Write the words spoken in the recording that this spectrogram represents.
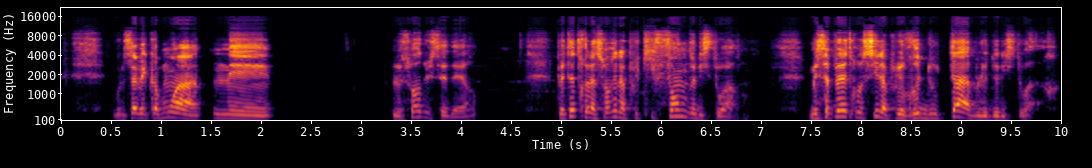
vous le savez comme moi, mais le soir du Seder, peut-être la soirée la plus kiffante de l'histoire, mais ça peut être aussi la plus redoutable de l'histoire.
